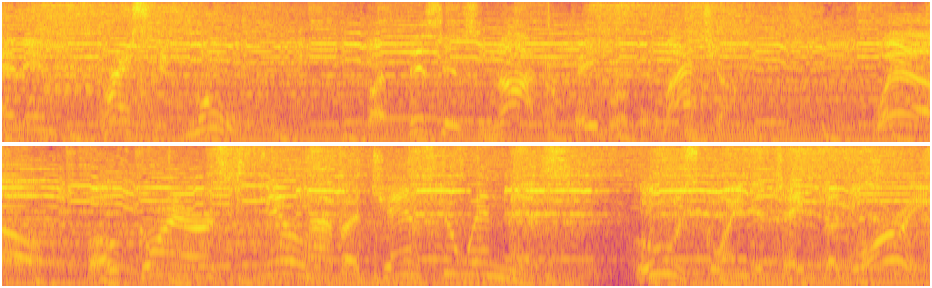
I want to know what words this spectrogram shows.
An impressive move. But this is not a favorable matchup. Well, both corners still have a chance to win this. Who's going to take the glory?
